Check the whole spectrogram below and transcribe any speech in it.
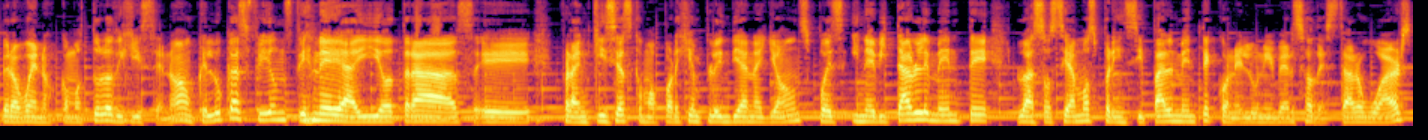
pero bueno, como tú lo dijiste, ¿no? Aunque Lucasfilms tiene ahí otras eh, franquicias como por ejemplo Indiana Jones, pues inevitablemente lo asociamos principalmente con el universo de Star Wars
